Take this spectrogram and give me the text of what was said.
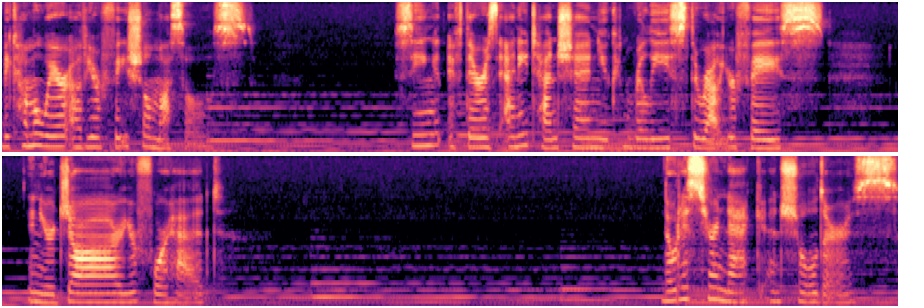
Become aware of your facial muscles seeing if there is any tension you can release throughout your face, in your jaw or your forehead. Notice your neck and shoulders.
